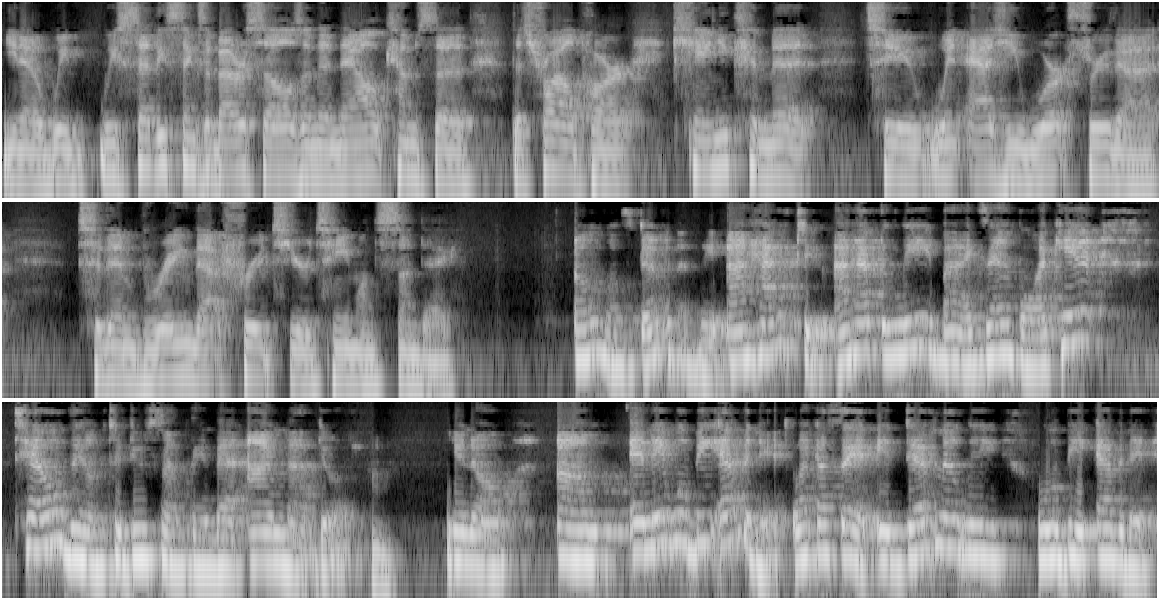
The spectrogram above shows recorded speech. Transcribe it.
you know, we we said these things about ourselves, and then now comes the the trial part. Can you commit to when as you work through that? to then bring that fruit to your team on Sunday? Almost definitely. I have to. I have to lead by example. I can't tell them to do something that I'm not doing. Hmm. You know, um, and it will be evident. Like I said, it definitely will be evident.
